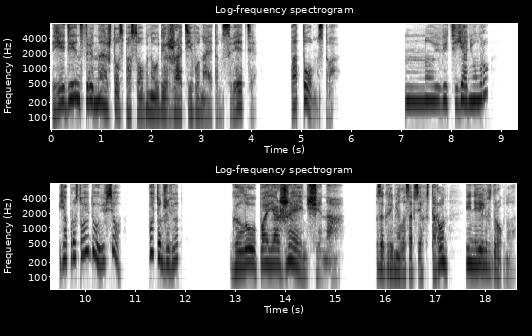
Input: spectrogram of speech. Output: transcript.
Единственное, что способно удержать его на этом свете — потомство. «Но ведь я не умру. Я просто уйду, и все. Пусть он живет. «Глупая женщина!» Загремела со всех сторон, и Нериль вздрогнула.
